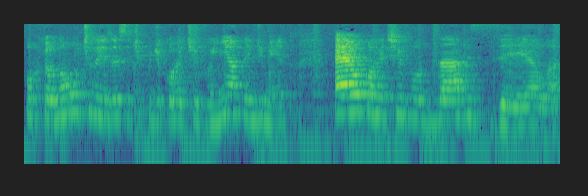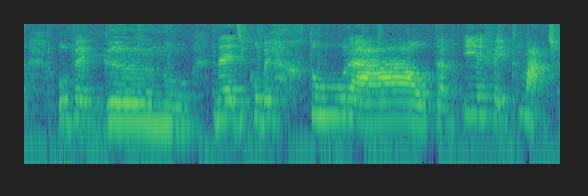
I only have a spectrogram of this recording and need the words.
porque eu não utilizo esse tipo de corretivo em atendimento, é o corretivo da Vizela, o vegano, né, de cobertura alta e efeito mate.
